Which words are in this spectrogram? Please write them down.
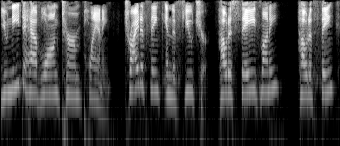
you need to have long term planning. Try to think in the future how to save money, how to think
